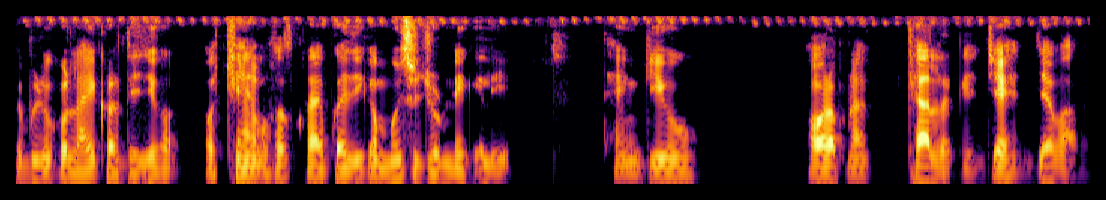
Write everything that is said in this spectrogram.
तो वीडियो को लाइक कर दीजिएगा और चैनल को सब्सक्राइब कर दीजिएगा मुझसे जुड़ने के लिए। थैंक यू और अपना ख्याल रखें। जय हिंद, जय भारत।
